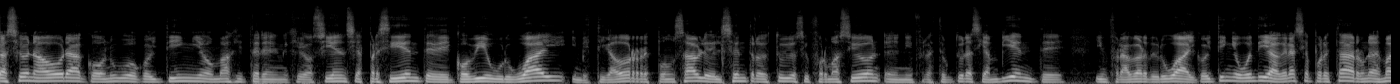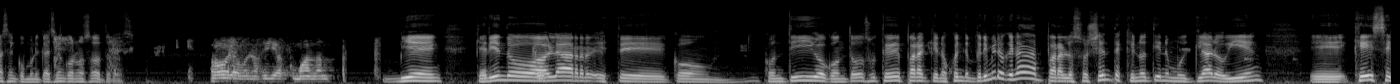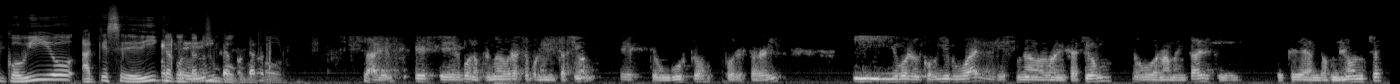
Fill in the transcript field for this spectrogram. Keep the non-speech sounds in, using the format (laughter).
comunicación ahora con Hugo Coitiño, magíster en geociencias, presidente de COVIE Uruguay, investigador responsable del Centro de Estudios y Formación en Infraestructuras y Ambiente, Infraverde Uruguay. Coitiño, buen día, gracias por estar una vez más en comunicación con nosotros. Hola, buenos días, ¿cómo andan? Bien, queriendo hablar este, con, contigo, con todos ustedes, para que nos cuenten, primero que nada, para los oyentes que no tienen muy claro bien eh, ¿Qué es Ecobio? ¿A qué se dedica? Contanos un poco, por favor. Dale. Este, bueno, primero gracias por la invitación. Este, un gusto por estar ahí. Y bueno, Ecobio Uruguay es una organización no gubernamental que se crea en 2011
